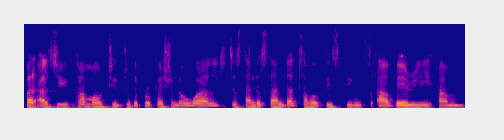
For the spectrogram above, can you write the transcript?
But as you come out into the professional world, just understand that some of these things are very um,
